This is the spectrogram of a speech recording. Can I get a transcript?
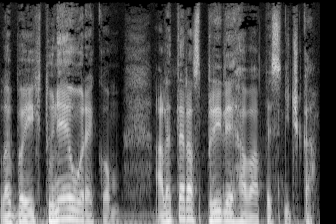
lebo ich tu neurekom. Ale teraz priliehavá pesnička.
